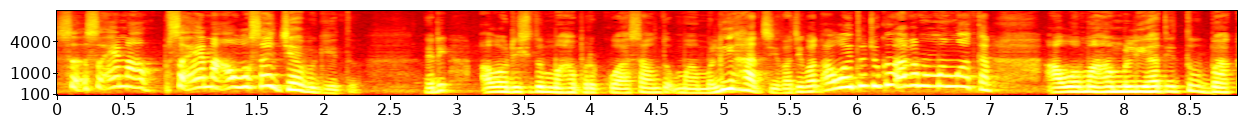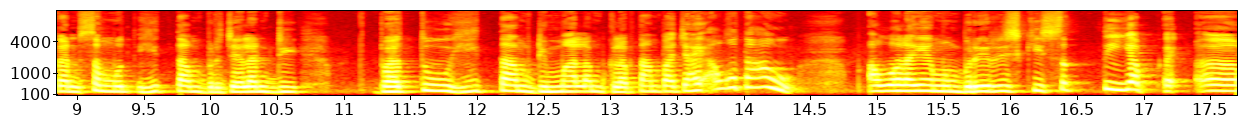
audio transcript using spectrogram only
se seenak seenak Allah saja begitu jadi Allah di situ maha berkuasa untuk melihat sifat-sifat Allah itu juga akan menguatkan. Allah maha melihat itu bahkan semut hitam berjalan di batu hitam di malam gelap tanpa cahaya. Allah tahu. Allah lah yang memberi rizki setiap eh, eh,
